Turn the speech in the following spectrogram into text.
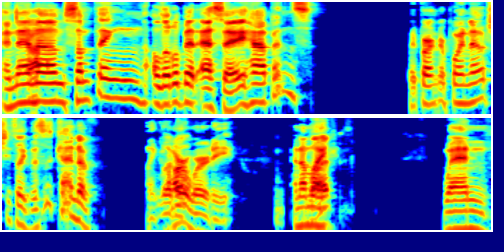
And then Uh, um, something a little bit SA happens. My partner pointed out, she's like, "This is kind of like R wordy," and I'm what? like, "When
